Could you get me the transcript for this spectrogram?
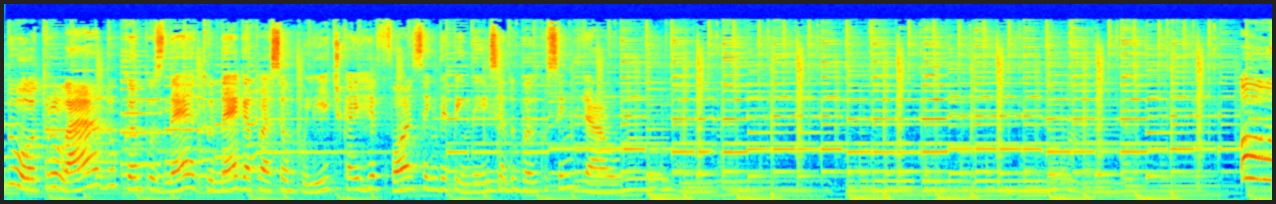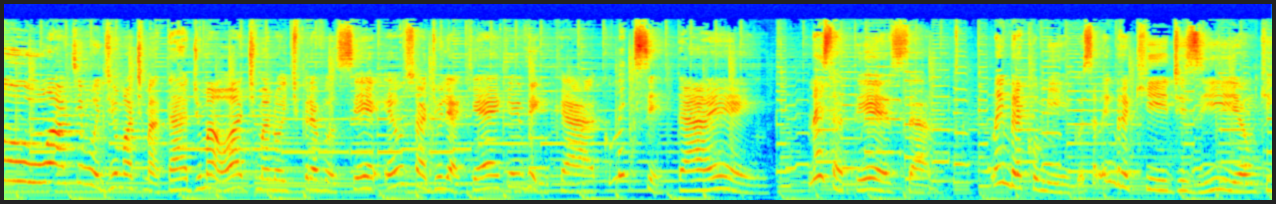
Do outro lado, Campos Neto nega atuação política e reforça a independência do Banco Central. Ótimo dia, uma ótima tarde, uma ótima noite para você. Eu sou a Julia Keck e vem cá, como é que você tá, hein? Nessa terça, lembra comigo, você lembra que diziam que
